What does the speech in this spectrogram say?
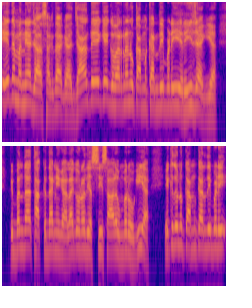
ਇਹ ਤੇ ਮੰਨਿਆ ਜਾ ਸਕਦਾ ਹੈਗਾ ਜਾਂ ਤੇ ਕਿ ਗਵਰਨਰ ਨੂੰ ਕੰਮ ਕਰਨ ਦੀ ਬੜੀ ਰੀਝ ਹੈਗੀ ਆ ਵੀ ਬੰਦਾ ਥੱਕਦਾ ਨਹੀਂ ਗਾ ਕਿ ਉਹਨਾਂ ਦੀ 80 ਸਾਲ ਉਮਰ ਹੋ ਗਈ ਆ। ਇੱਕ ਤਾਂ ਉਹਨੂੰ ਕੰਮ ਕਰਨ ਦੀ ਬੜੀ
